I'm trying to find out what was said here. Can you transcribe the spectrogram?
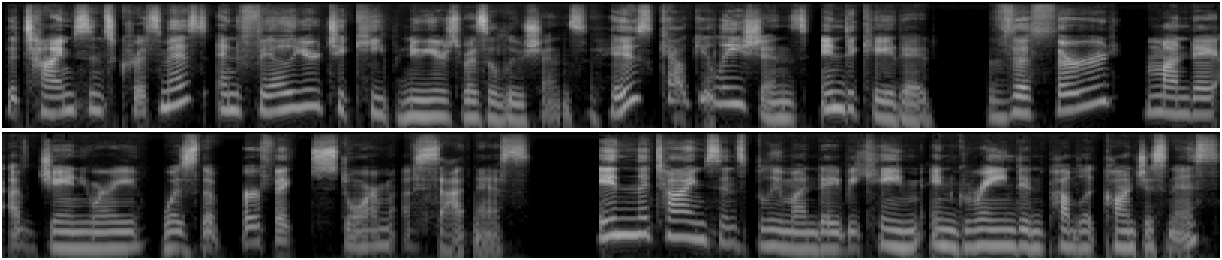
the time since Christmas, and failure to keep New Year's resolutions. His calculations indicated the third Monday of January was the perfect storm of sadness. In the time since Blue Monday became ingrained in public consciousness,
